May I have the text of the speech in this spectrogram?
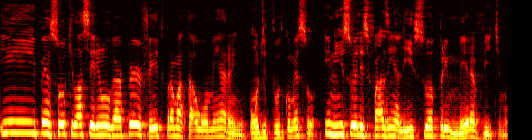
e pensou que lá seria um lugar perfeito para matar o Homem-Aranha, onde tudo começou. E nisso eles fazem ali sua primeira vítima.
